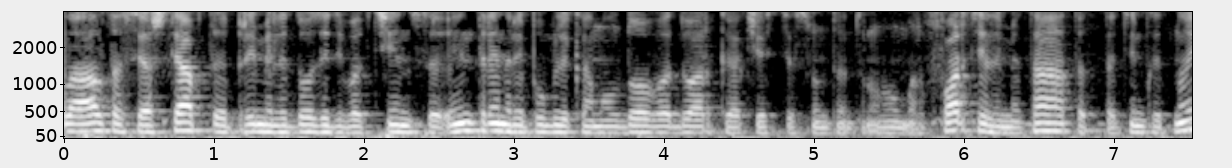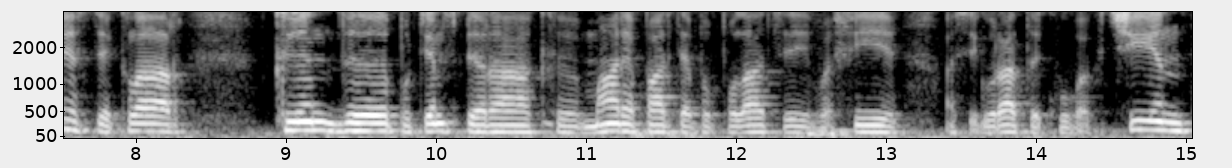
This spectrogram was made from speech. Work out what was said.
la alta se așteaptă primele doze de vaccin să intre în Republica Moldova, doar că acestea sunt într-un număr foarte limitat, atâta timp cât nu este clar când putem spera că marea parte a populației va fi asigurată cu vaccin,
